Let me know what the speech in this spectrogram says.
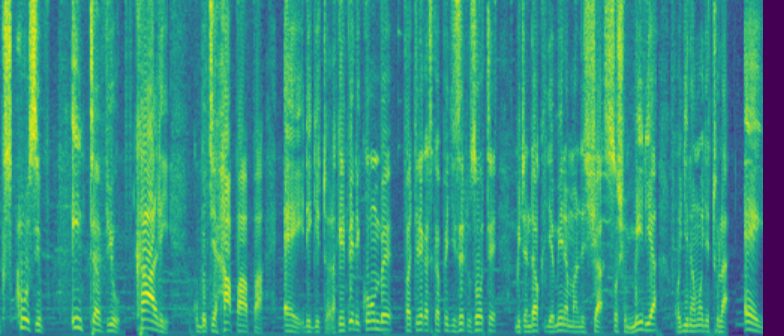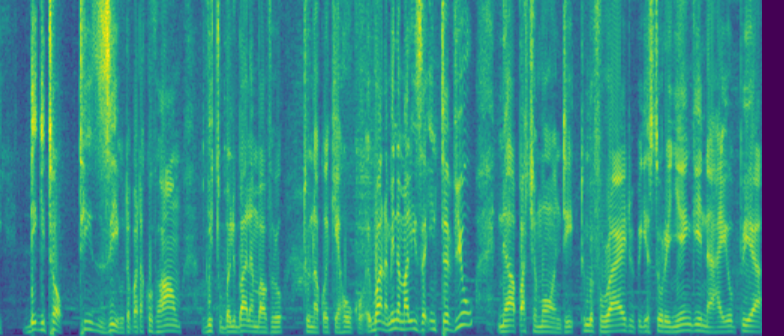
exclusive interview kali kupitia hapa hapa A Digital. Lakini pia nikombe fuatilia katika peji zetu zote mitandao ya kijamii na maandishi ya social media kwa jina moja tu la A Digital TZ utapata kufahamu vitu mbalimbali ambavyo tunakuwekea huko. E bwana, mimi namaliza interview na Pacha Mondi. Tumefurahi, tumepiga story nyingi na hayo pia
